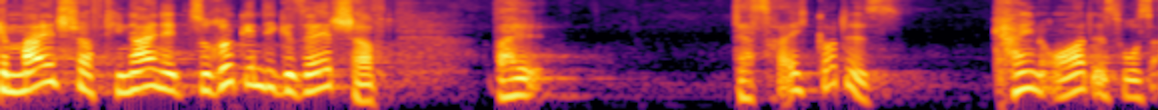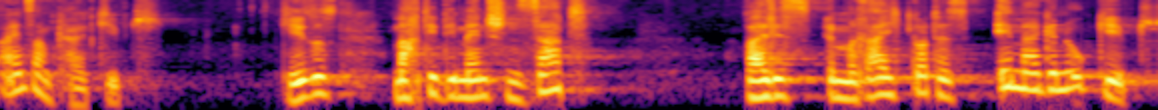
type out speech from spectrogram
Gemeinschaft hinein, zurück in die Gesellschaft, weil das Reich Gottes kein Ort ist, wo es Einsamkeit gibt. Jesus machte die Menschen satt, weil es im Reich Gottes immer genug gibt.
